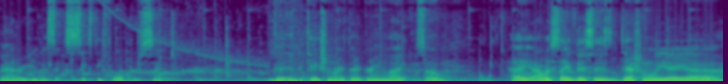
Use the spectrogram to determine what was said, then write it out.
battery and it's at 64%. Good indication right there, green light. So, hey, I would say this is definitely a uh,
